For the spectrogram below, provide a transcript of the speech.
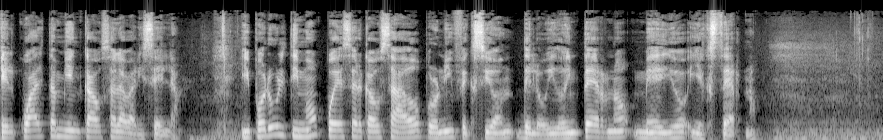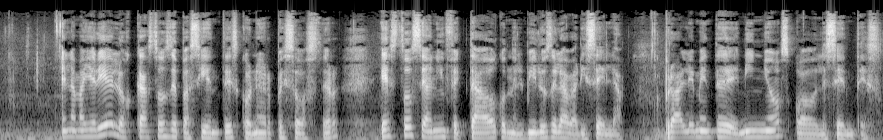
el cual también causa la varicela. Y por último, puede ser causado por una infección del oído interno, medio y externo. En la mayoría de los casos de pacientes con herpes zóster, estos se han infectado con el virus de la varicela, probablemente de niños o adolescentes.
